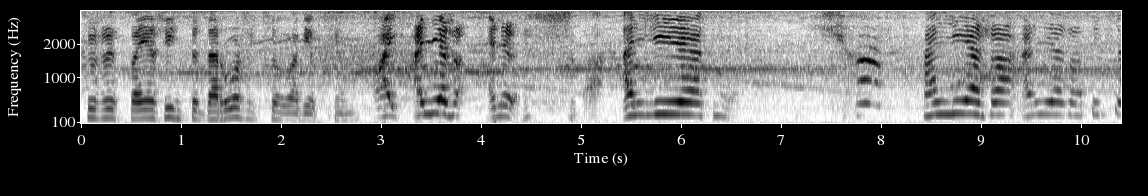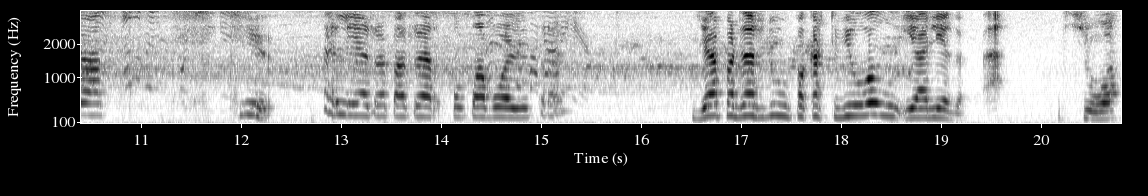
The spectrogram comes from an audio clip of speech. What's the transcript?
Все же своя жизнь-то дороже человек, чем... Ай, Олежа! А, Олег! Олежа, Олежа, ты чё? Олежа пожертвовал собой ветра. Я подожду пока что Виолу и Олега. А, все.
